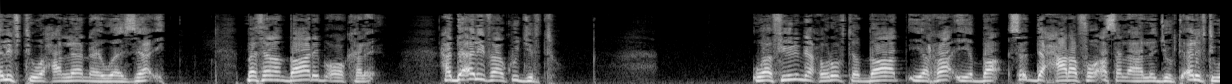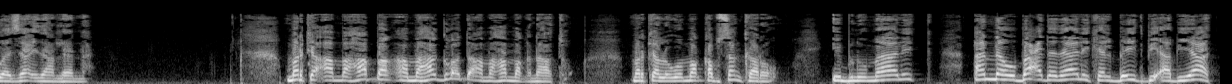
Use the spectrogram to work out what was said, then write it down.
alifti waxaan leenahay waa zaa'id mathalan daarib oo kale hadda alifaa ku jirto waa fiirina xuruufta daad iyo ra iyo ba saddex xarafoo asal ah la joogto alifti waa zaa'idaan leenahay marka ama ama ha goodo ama ha maqnaato. Marka laguma qabsan karo ibnu malik annahu bacda dalika albeyt biabyaat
